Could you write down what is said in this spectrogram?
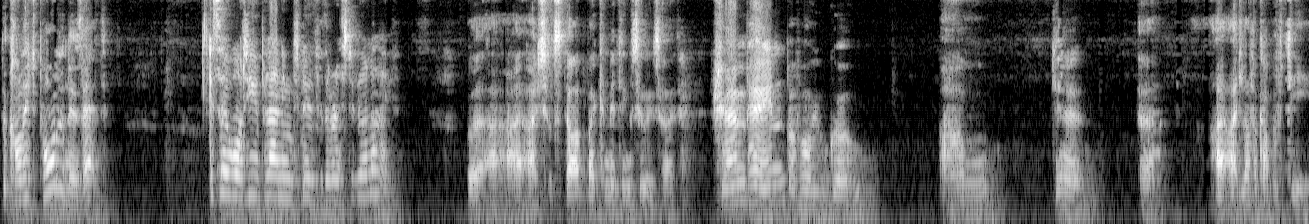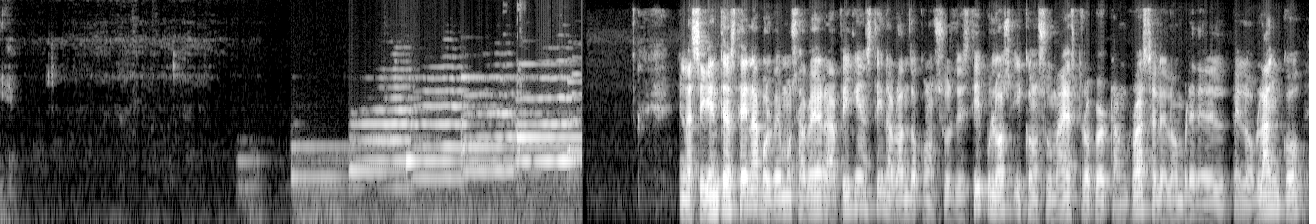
The college porter knows that. So what are you planning to do for the rest of your life? Well, I, I- I shall start by committing suicide. Champagne before you go? Um, do you know, uh, I, I'd love a cup of tea. En la siguiente escena volvemos a ver a Wittgenstein hablando con sus discípulos y con su maestro Bertrand Russell, el hombre del pelo blanco,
